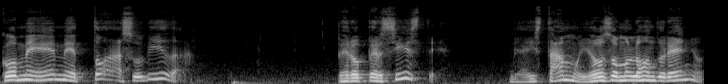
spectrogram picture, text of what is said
come M toda su vida pero persiste. Y ahí estamos, y ellos somos los hondureños.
